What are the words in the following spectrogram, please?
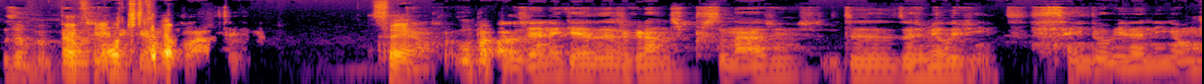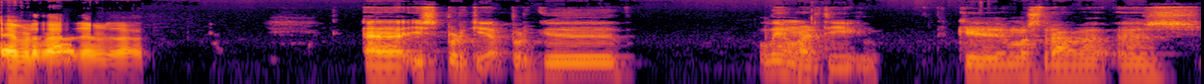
Mas o papel Enfim, higiênico é um clássico. Sim. É um- O papel higiênico é das grandes personagens de 2020, sem dúvida nenhuma. É verdade, é verdade. Ah, isto porquê? Porque li um artigo que mostrava as,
